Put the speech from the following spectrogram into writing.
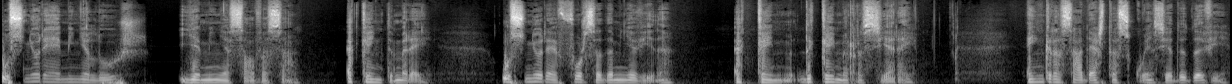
O Senhor é a minha luz e a minha salvação. A quem temerei? O Senhor é a força da minha vida. A quem, de quem me recearei? É engraçada esta sequência de Davi.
